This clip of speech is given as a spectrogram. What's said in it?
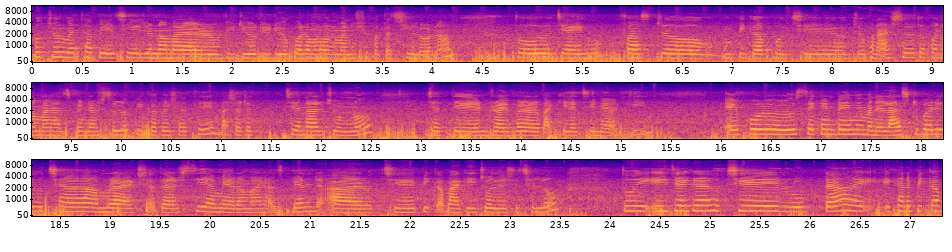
প্রচুর ব্যথা পেয়েছে, এই জন্য আমার আর ভিডিও টিডিও করার মন মানসিকতা ছিল না। তো যাই হোক ফার্স্ট পিক আপ হচ্ছে, যখন আসছিল তখন আমার হাজব্যান্ড আসছিল পিক আপের সাথে বাসাটা চেনার জন্য, যাতে ড্রাইভার আর বাকিরা চেনে আর কি। এরপর সেকেন্ড টাইমে মানে লাস্ট বারে হচ্ছে আমরা একসাথে আসছি, আমি আর আমার হাজব্যান্ড আর হচ্ছে পিক আপ আগেই চলে এসেছিল। তো এই জায়গায় হচ্ছে রোডটা এখানে পিক আপ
